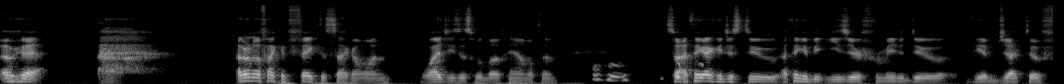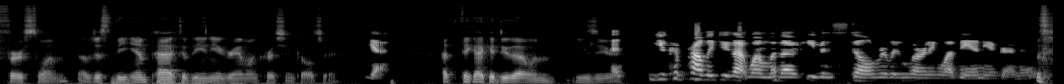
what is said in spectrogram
Okay. I don't know if I could fake the second one. Why Jesus would love Hamilton. hmm So I think I could just do. I think it'd be easier for me to do the objective first one of just the impact of the Enneagram on Christian culture. Yeah. I think I could do that one easier. And you could probably do that one without even still really learning what the Enneagram is.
